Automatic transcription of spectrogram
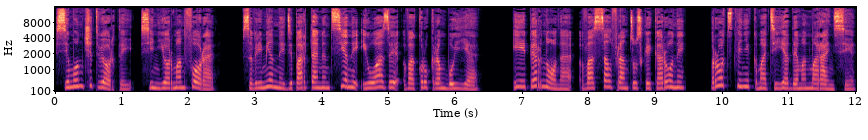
Симон IV, сеньор Монфора, современный департамент Сены и Уазы вокруг Рамбуе, и Пернона, вассал французской короны, родственник Матье де Монмаранси.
